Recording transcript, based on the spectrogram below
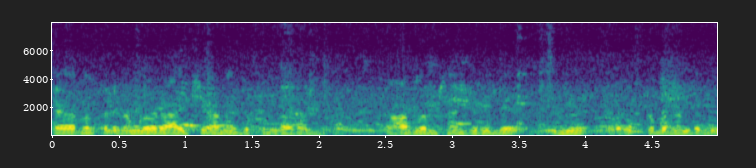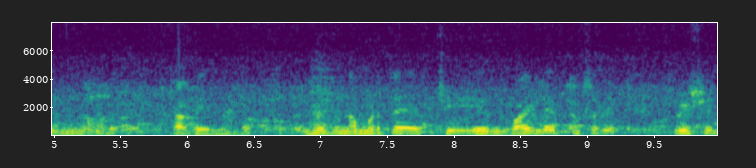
കേരളത്തിൽ നമ്മൾ ഒരാഴ്ചയാണ് ഇത് കൊണ്ടാടുന്നത് കാർലം സെഞ്ചുറിയിൽ ഇനി ഒക്ടോബർ രണ്ടിന് ഇന്ന് നമ്മൾ സ്റ്റാർട്ട് ചെയ്യുന്നുണ്ട് ഇന്നത്തെ നമ്മുടെ wild life conservation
